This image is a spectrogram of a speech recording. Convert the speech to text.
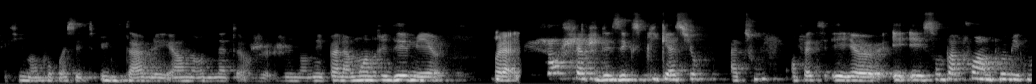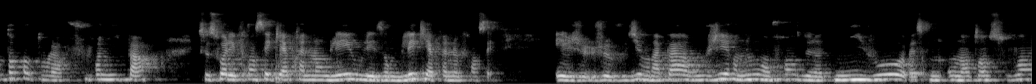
effectivement, pourquoi c'est une table et un ordinateur. Je, n'en ai pas la moindre idée, mais euh, voilà, les gens cherchent des explications à tout, en fait, euh, et, sont parfois un peu mécontents quand on leur fournit pas que ce soit les Français qui apprennent l'anglais ou les Anglais qui apprennent le français. Et je, vous dis, on n'a pas à rougir, nous, en France, de notre niveau, parce qu'on entend souvent,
